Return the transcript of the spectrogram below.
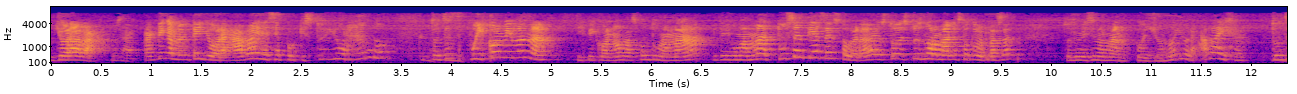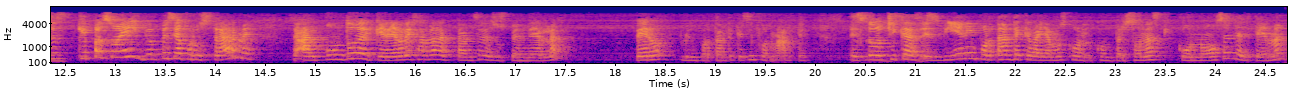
lloraba, o sea, prácticamente lloraba y decía, ¿por qué estoy llorando? Entonces fui con mi mamá, típico, ¿no? Vas con tu mamá y te digo, mamá, tú sentías esto, ¿verdad? Esto, esto es normal, esto que me pasa. Entonces me dice mamá, pues yo no lloraba, hija. Entonces, ¿qué pasó ahí? Yo empecé a frustrarme, o sea, al punto de querer dejar la lactancia, de suspenderla, pero lo importante que es informarte. Esto, chicas, es bien importante que vayamos con, personas que conocen del tema.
